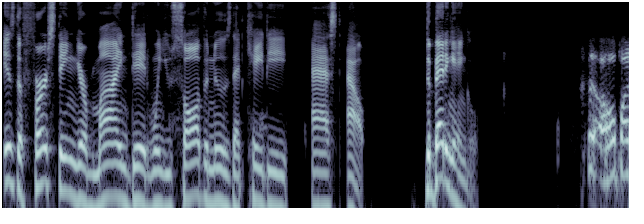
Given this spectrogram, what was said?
is the first thing your mind did when you saw the news that KD asked out? The betting angle. I hope I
